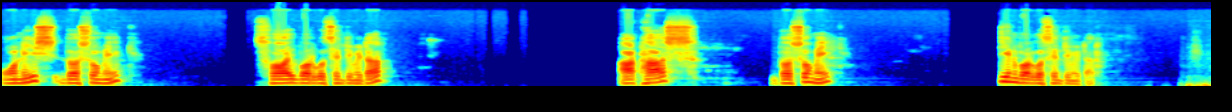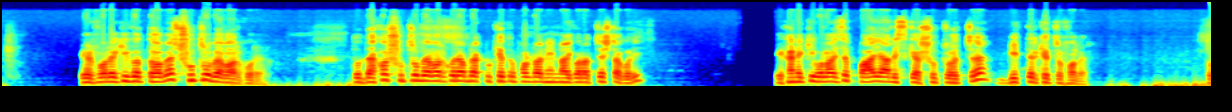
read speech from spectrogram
উনিশ দশমিক ছয় বর্গ সেন্টিমিটার। আঠাশ দশমিক তিন বর্গ সেন্টিমিটার। এরপরে কি করতে হবে? সূত্র ব্যবহার করে। তো দেখো, সূত্র ব্যবহার করে আমরা একটু ক্ষেত্রফলটা নির্ণয় করার চেষ্টা করি। এখানে কি বলা হয়েছে? পাই আর স্কোয়ার সূত্র হচ্ছে বৃত্তের ক্ষেত্রফলের। তো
